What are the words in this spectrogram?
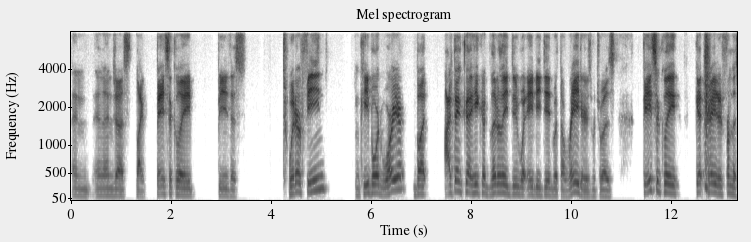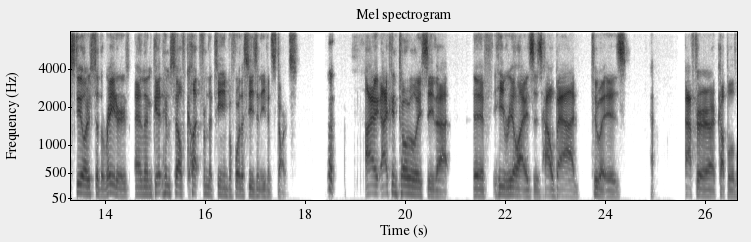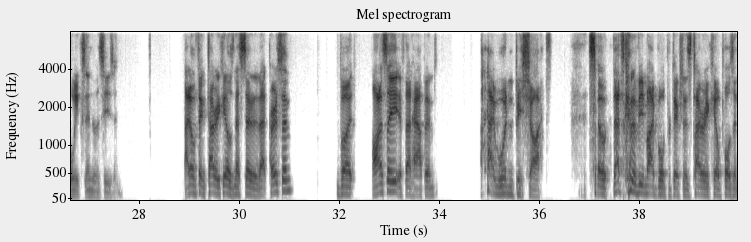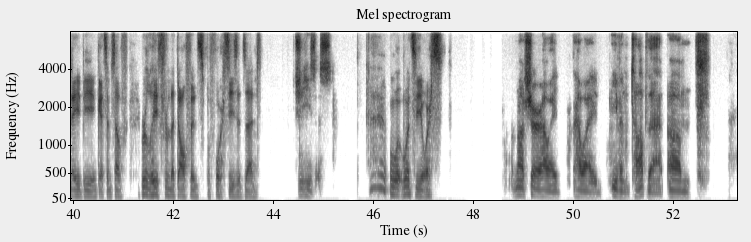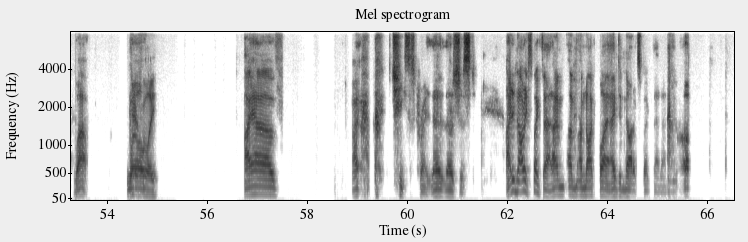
and and then just like basically be this Twitter fiend and keyboard warrior. But I think that he could literally do what AB did with the Raiders, which was basically get traded from the Steelers to the Raiders, and then get himself cut from the team before the season even starts. I I can totally see that if he realizes how bad Tua is after a couple of weeks into the season. I don't think Tyreek Hill is necessarily that person, but honestly, if that happened, I wouldn't be shocked. So that's going to be my bold prediction: is Tyreek Hill pulls an AB and gets himself released from the Dolphins before season's end. Jesus, what's yours? I'm not sure how I how I even top that. Um, wow. Well, Carefully. I have. I Jesus Christ, that that was just. I did not expect that. I'm I'm I'm not gonna lie. I did not expect that out of you. Uh,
